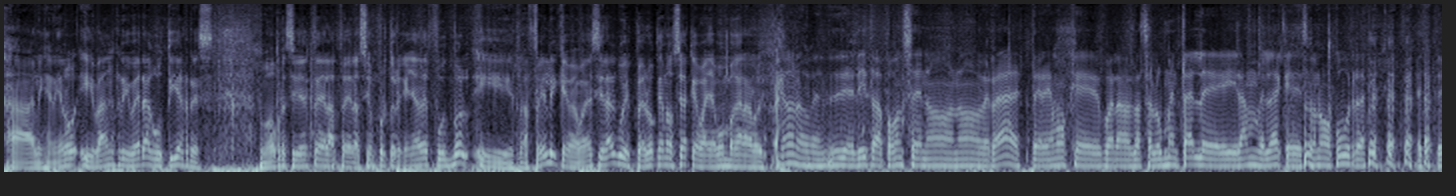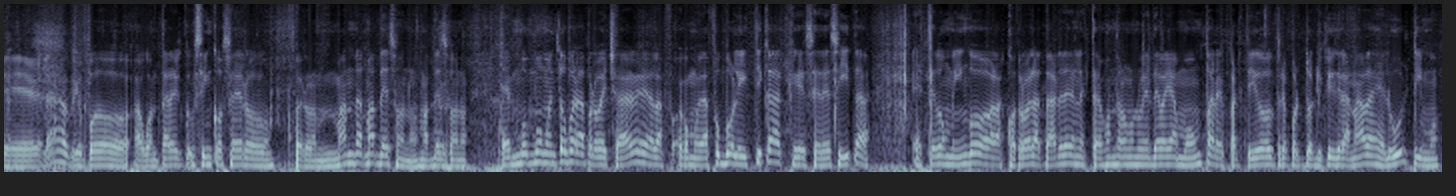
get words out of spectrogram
al ingeniero Iván Rivera Gutiérrez, nuevo presidente de la Federación Puertorriqueña de Fútbol, y Rafael, y que me va a decir algo, y espero que no sea que vayamos a ganar hoy. No, no, bendito a Ponce, no, no, ¿verdad? Esperemos que para la salud mental de Irán, ¿verdad? Que eso no ocurra. Este, ¿verdad? Yo puedo aguantar el 5-0, pero manda, más de eso no, más de eso no. Es un buen momento para aprovechar a la comunidad futbolística que se dé cita este domingo a las 4 de la tarde en el Estadio Juan Ramón Núñez de Bayamón para el partido entre Puerto Rico y Granada, es el último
